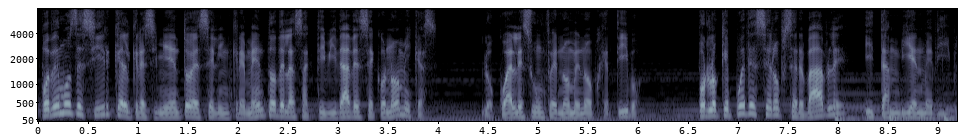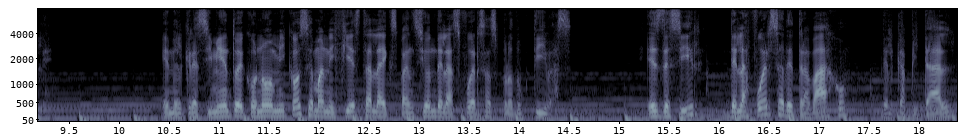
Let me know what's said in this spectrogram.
Podemos decir que el crecimiento es el incremento de las actividades económicas, lo cual es un fenómeno objetivo, por lo que puede ser observable y también medible. En el crecimiento económico se manifiesta la expansión de las fuerzas productivas, es decir, de la fuerza de trabajo, del capital,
